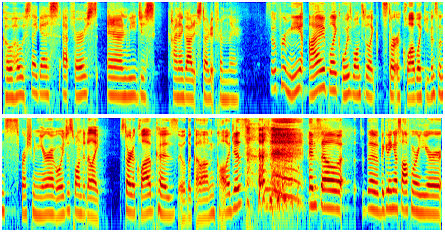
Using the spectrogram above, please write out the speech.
co-host, I guess, at first, and we just kind of got it started from there. So for me, I've like always wanted to like start a club. Like even since freshman year, I've always just wanted to like start a club because it would look good on colleges. and so the beginning of sophomore year,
